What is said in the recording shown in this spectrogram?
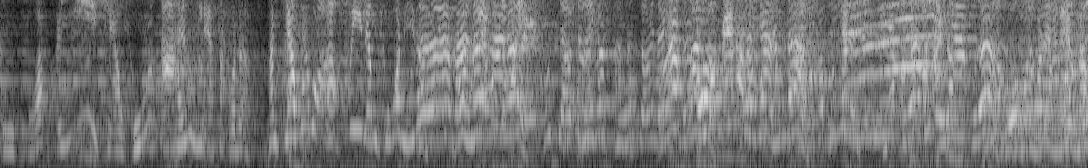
ก่อนนี้ไปกูขอตีแขวคุ้มตายมึงแหละสักคนเด้อพันแขวมึงบ่ออกซี่เหลี่ยมกูว่าหนีเอเด้ออมาเลยมาเลยกูเสียวจังไหนกับกูจังไหนเอ้ยกับกูเอาตรงนี้เอาตรงนี้กูได้กูได้กูได้กูได้กูได้โอ้กูได้แล้ว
